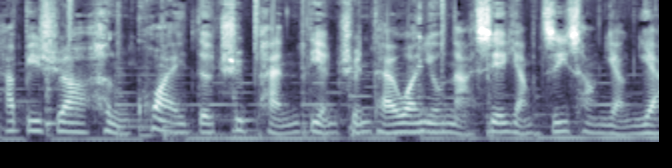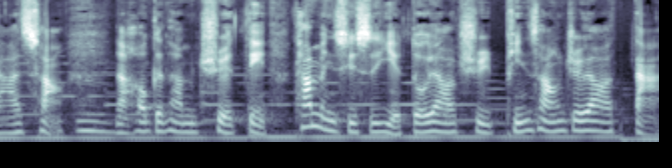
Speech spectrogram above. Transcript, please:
它必须要很快的去盘点全台湾有哪些养鸡场、养鸭场，嗯，然后跟他们确定，他们其实也都要去，平常就要打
